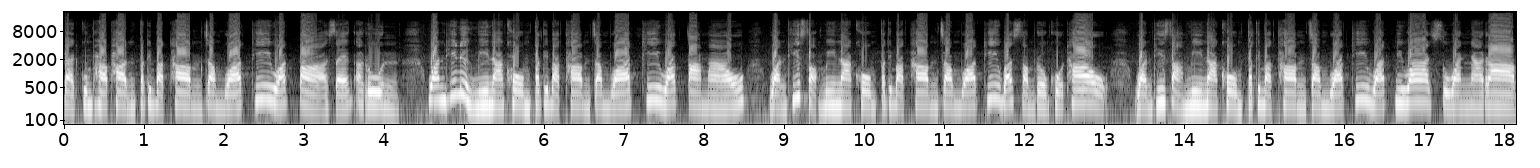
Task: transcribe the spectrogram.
28 กุมภาพันธ์ ปฏิบัติธรรมจำวัดที่วัดป่าแสงอรุณ วันที่ 1 มีนาคม ปฏิบัติธรรมจำวัดที่วัดตาเมาวันที่ 2 มีนาคมปฏิบัติธรรมจำวัดที่วัดสำโรงโคเท่า วันที่ 3 มีนาคมปฏิบัติธรรมจำวัดที่วัดนิวาสสุวรรณาราม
